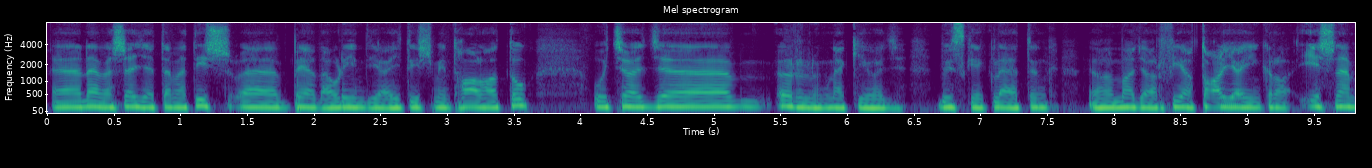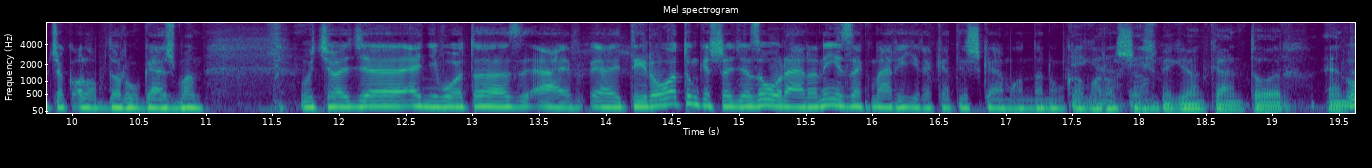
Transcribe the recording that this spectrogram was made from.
neves egyetemet is, például indiait is, mint hallhattuk. Úgyhogy örülünk neki, hogy büszkék lehetünk a magyar fiataljainkra, és nem csak alapdarúgásban. Úgyhogy ennyi volt az IT rovatunk, és hogy az órára nézek, már híreket is kell mondanunk Igen, hamarosan. és még jön Kántor Endre,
